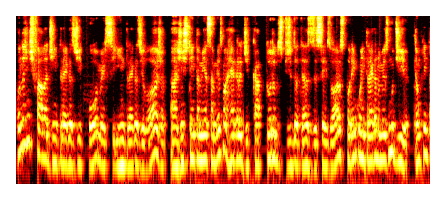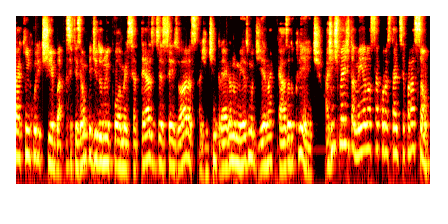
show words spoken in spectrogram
Quando a gente fala de entregas de e-commerce e entregas de loja, a gente tem também essa mesma regra de captura dos pedidos até as 16 horas, porém com entrega no mesmo dia. Então quem está aqui em Curitiba, se fizer um pedido no e-commerce até as 16 horas, a gente entrega no mesmo dia na casa do cliente. A gente mede também a nossa curiosidade de separação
